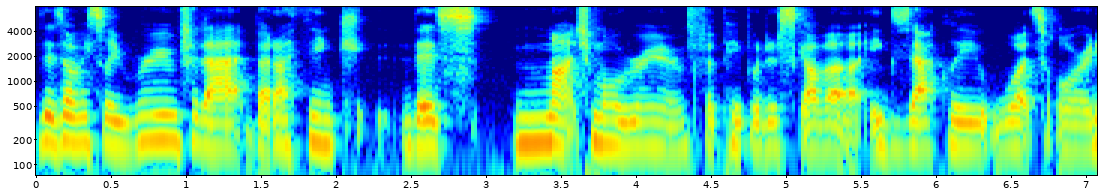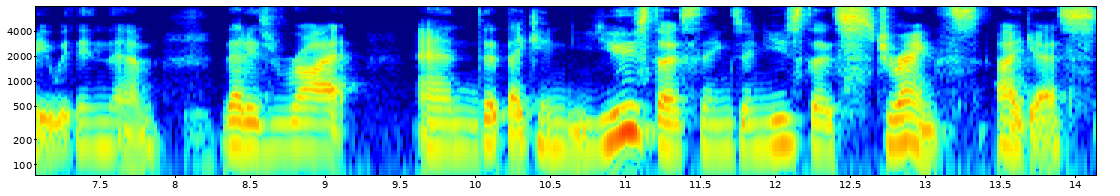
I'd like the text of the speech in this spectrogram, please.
there's obviously room for that, but I think there's much more room for people to discover exactly what's already within them that is right and that they can use those things and use those strengths, I guess,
